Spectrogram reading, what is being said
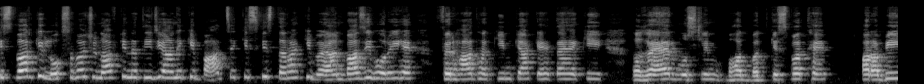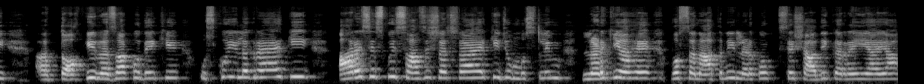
इस बार के लोकसभा चुनाव के नतीजे आने के बाद से किस किस तरह की बयानबाजी हो रही है। फिरहाद हकीम क्या कहता है कि गैर मुस्लिम बहुत बदकिस्मत है। और अभी तोकी रजा को देखिए, उसको ये लग रहा है कि आरएसएस कोई साजिश रच रहा है कि जो मुस्लिम लड़कियाँ हैं, वो सनातनी लड़कों से शादी कर रही हैं या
